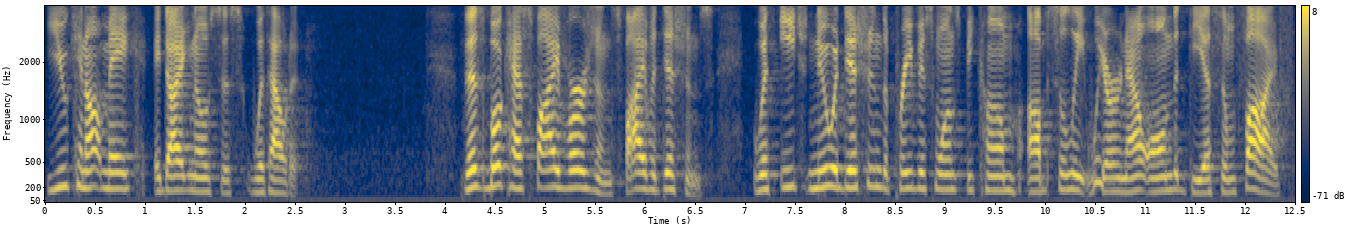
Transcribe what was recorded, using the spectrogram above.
You cannot make a diagnosis without it. This book has five versions, five editions. With each new edition, the previous ones become obsolete. We are now on the DSM 5.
